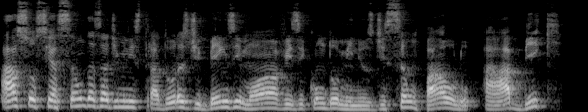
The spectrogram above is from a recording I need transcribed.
A Associação das Administradoras de Bens Imóveis e Condomínios de São Paulo, a ABIC,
